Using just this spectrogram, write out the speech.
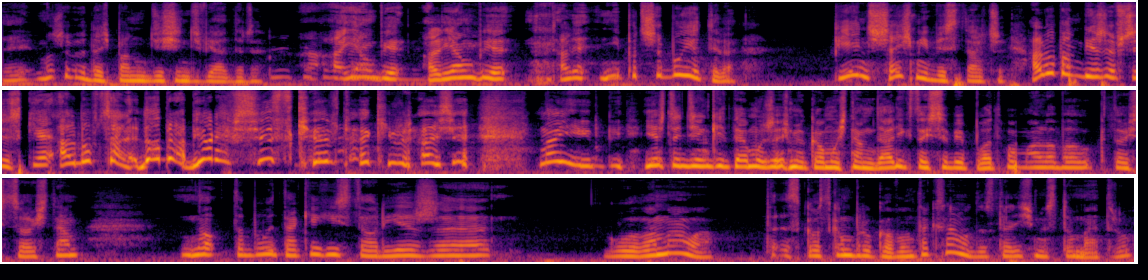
y, możemy dać panu 10 wiadr. A, a ja mówię, ale ja mówię, ale nie potrzebuję tyle. 5, 6 mi wystarczy. Albo pan bierze wszystkie, albo wcale. Dobra, biorę wszystkie w takim razie. No i jeszcze dzięki temu, żeśmy komuś tam dali, ktoś sobie płot pomalował, ktoś coś tam. No, to były takie historie, że głowa mała. Z kostką brukową tak samo dostaliśmy 100 metrów.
